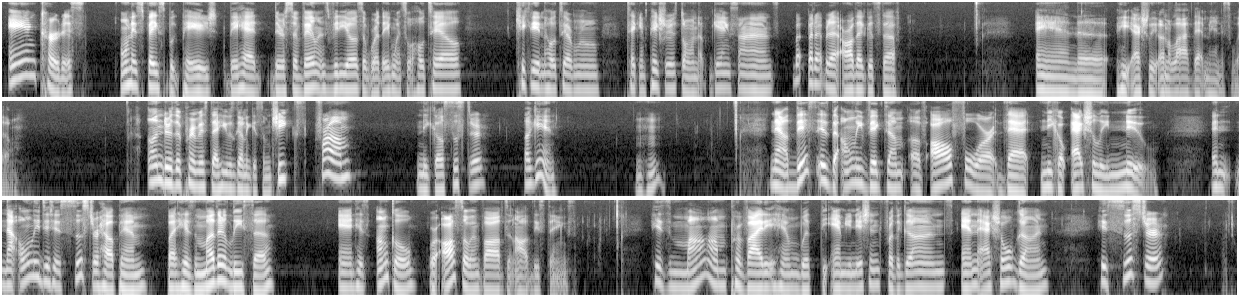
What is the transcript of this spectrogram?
and Curtis on his Facebook page. They had their surveillance videos of where they went to a hotel, kicked it in the hotel room, taking pictures, throwing up gang signs, but but but all that good stuff. And uh, he actually unalived that man as well, under the premise that he was going to get some cheeks from Nikko's sister again. Mm-hmm. Now, this is the only victim of all four that Nikko actually knew. And not only did his sister help him, but his mother, Lisa, and his uncle were also involved in all of these things. His mom provided him with the ammunition for the guns and the actual gun. His sister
